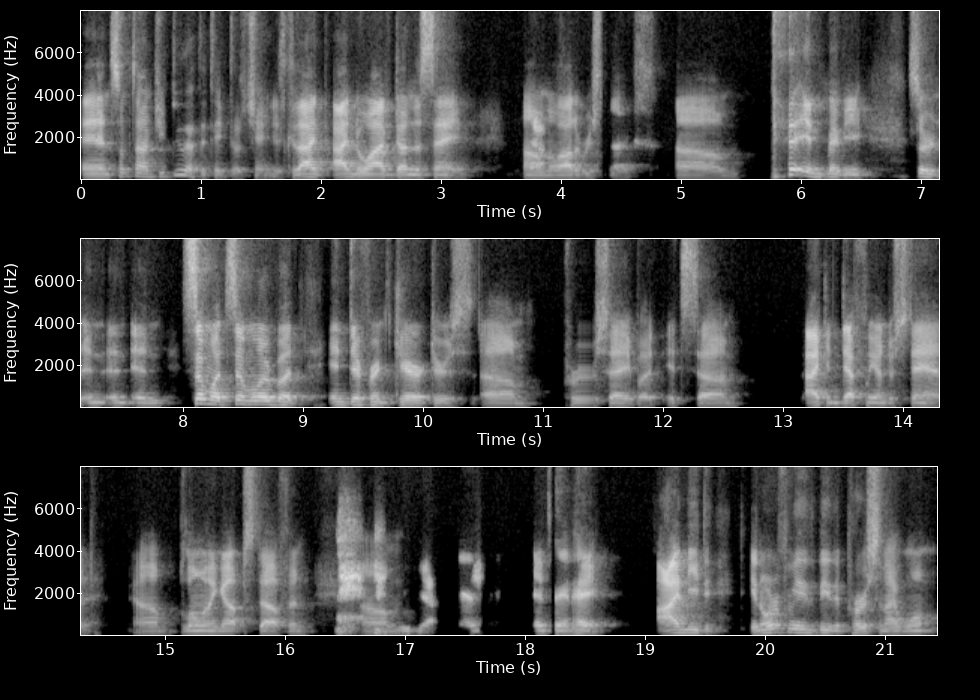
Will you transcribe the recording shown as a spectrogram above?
And sometimes you do have to take those changes because I, I know I've done the same um, yeah. in a lot of respects. Um, in maybe certain and, and, somewhat similar, but in different characters um, per se. But it's um, I can definitely understand um, blowing up stuff and um, yeah, and, and saying, hey, I need to, in order for me to be the person I want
